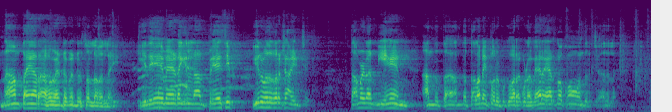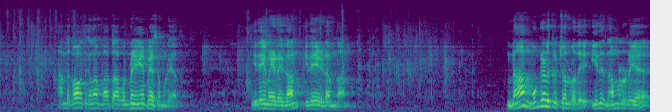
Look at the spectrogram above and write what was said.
நாம் தயாராக வேண்டும் என்று சொல்லவில்லை. இதே மேடையில் நான் பேசி இருபது வருஷம் ஆயிடுச்சு. தமிழன் ஏன் அந்த த- அந்த தலைமை பொறுப்புக்கு வரக்கூடாது? வேற யாருக்கோ கோவம் வந்துருச்சு அதுல. அந்த கோபத்துக்கெல்லாம் பார்த்தா உண்மையே பேச முடியாது. இதே மேடை தான் இதே இடம்தான். நான் உங்களுக்கு சொல்வது இது நம்மளுடைய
